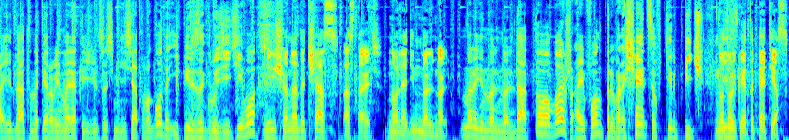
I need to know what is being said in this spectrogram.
а, и дату на 1 января 1970 года и перезагрузить его, И еще надо час оставить. 0100. 0100, да, то ваш iPhone превращается в кирпич. Но И- только это 5S.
